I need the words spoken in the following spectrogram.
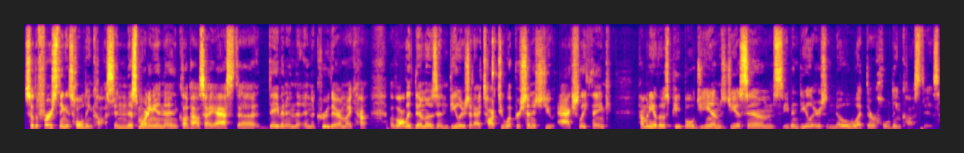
So the first thing is holding costs. And this morning in, in Clubhouse, I asked uh, David and the, and the crew there, I'm like, huh, of all the demos and dealers that I talked to, what percentage do you actually think? How many of those people, GMs, GSMs, even dealers, know what their holding cost is?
